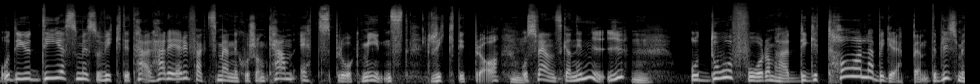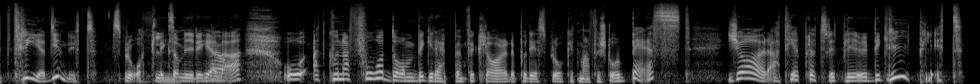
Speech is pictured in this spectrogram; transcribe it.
Och det är ju det som är så viktigt här. Här är det faktiskt människor som kan ett språk minst riktigt bra och svenskan är ny. Och då får de här digitala begreppen, det blir som ett tredje nytt språk liksom, i det hela. Och att kunna få de begreppen förklarade på det språket man förstår bäst gör att helt plötsligt blir det begripligt.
